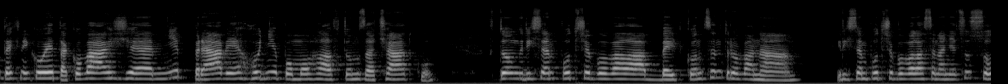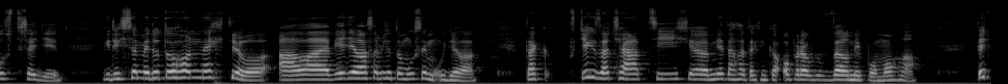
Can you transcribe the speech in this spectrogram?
technikou je taková, že mě právě hodně pomohla v tom začátku. V tom, když jsem potřebovala být koncentrovaná, když jsem potřebovala se na něco soustředit, když se mi do toho nechtělo, ale věděla jsem, že to musím udělat, tak v těch začátcích eh, mě tahle technika opravdu velmi pomohla. Teď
